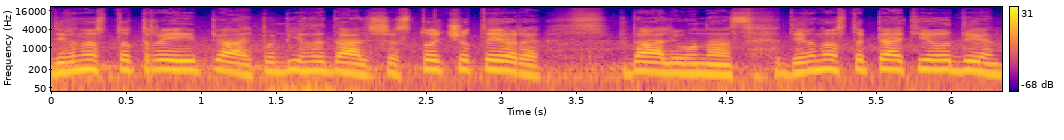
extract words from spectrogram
93,5. Побігли далі. 104. Далі у нас 95,1.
